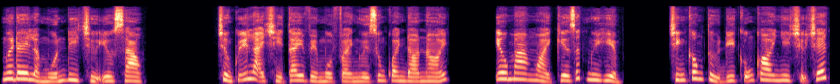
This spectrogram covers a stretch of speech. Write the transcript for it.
ngươi đây là muốn đi trừ yêu sao? Trưởng quỹ lại chỉ tay về một vài người xung quanh đó nói, yêu ma ngoài kia rất nguy hiểm, chính công tử đi cũng coi như chịu chết.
